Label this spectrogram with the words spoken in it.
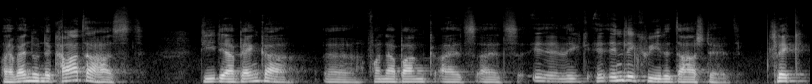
Weil wenn du eine Karte hast, die der Banker äh, von der Bank als, als inliquide darstellt. Klick.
